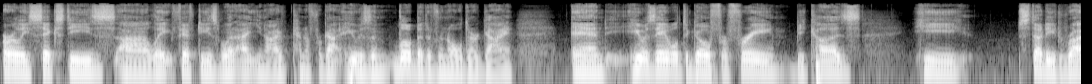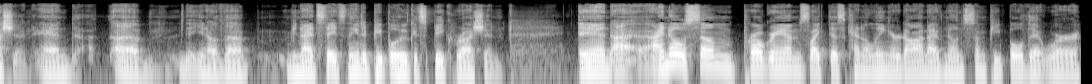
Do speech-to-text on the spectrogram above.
early 60s, uh, late 50s. What I, you know, I kind of forgot. He was a little bit of an older guy. And he was able to go for free because he studied Russian. And, uh, you know, the United States needed people who could speak Russian. And I, I know some programs like this kind of lingered on. I've known some people that were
